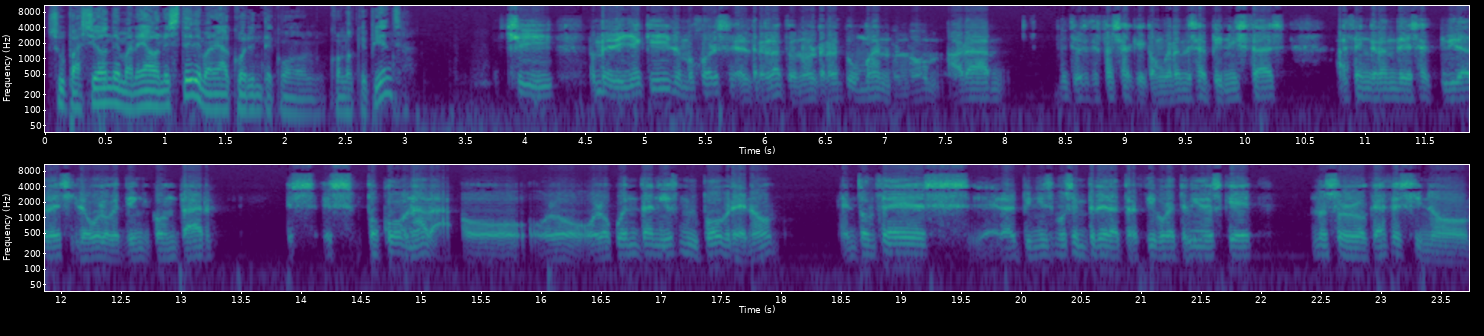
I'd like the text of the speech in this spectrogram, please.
su pasión de manera honesta y de manera coherente con, lo que piensa. Sí, hombre, de Iñaki lo mejor es el relato, ¿no? El relato humano, ¿no? Ahora muchas veces pasa que con grandes alpinistas hacen grandes actividades y luego lo que tienen que contar es, es poco o nada, o, o, lo, cuentan y es muy pobre, ¿no? Entonces, el alpinismo siempre el atractivo que ha tenido es que no solo lo que haces, sino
